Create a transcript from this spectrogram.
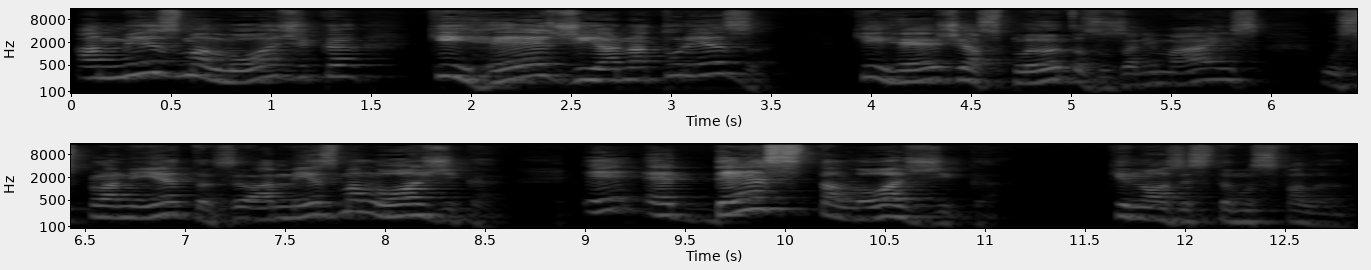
A mesma lógica que rege a natureza, que rege as plantas, os animais, os planetas, a mesma lógica. E é desta lógica que nós estamos falando.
